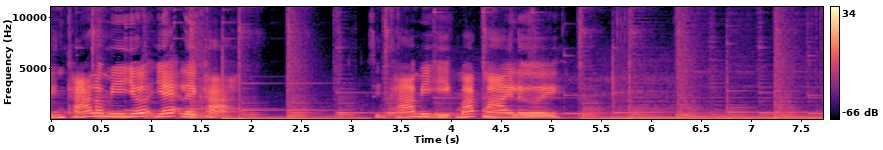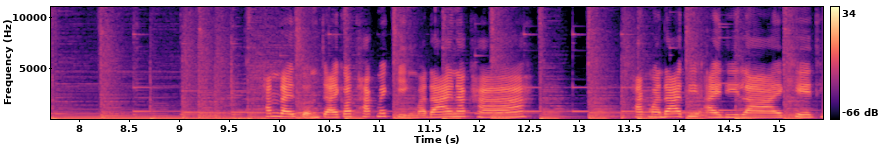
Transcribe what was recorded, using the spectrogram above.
สินค้าเรามีเยอะแยะเลยค่ะ สินค้ามีอีกมากมายเลย ท่านใดสนใจก็ทักแม่กิ่งมาได้นะคะ ทักมาได้ที่ ID Line KT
